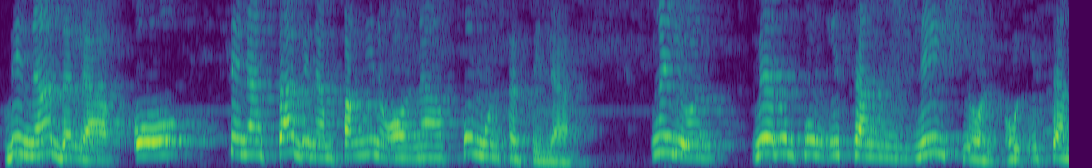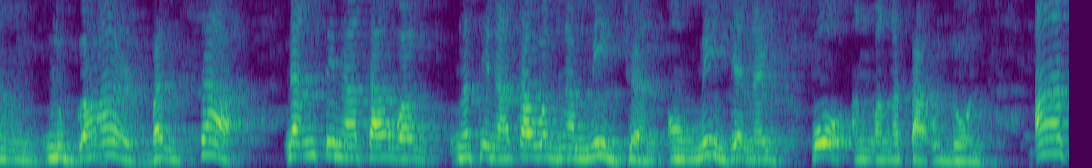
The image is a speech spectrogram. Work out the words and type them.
dinadala o sinasabi ng Panginoon na pumunta sila. Ngayon, meron pong isang nation o isang lugar, bansa, na ang tinatawag na tinatawag na Midian o Midianites po ang mga tao doon. At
